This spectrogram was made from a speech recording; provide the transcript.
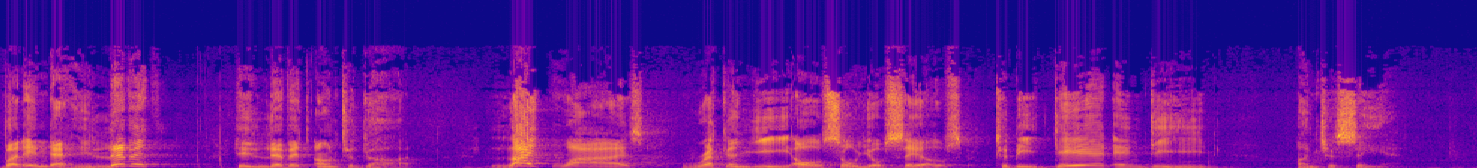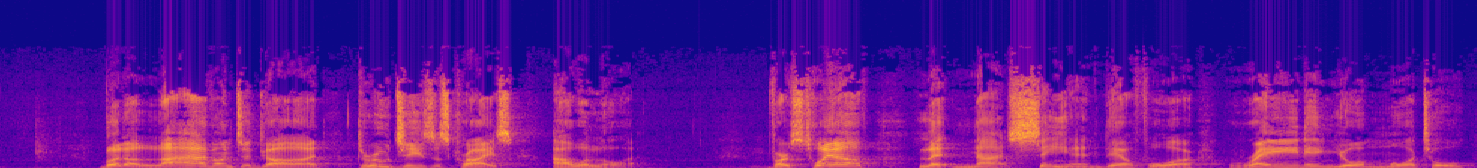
But in that he liveth, he liveth unto God. Likewise, reckon ye also yourselves to be dead indeed unto sin, but alive unto God through Jesus Christ our Lord. Verse 12 Let not sin, therefore, reign in your mortal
